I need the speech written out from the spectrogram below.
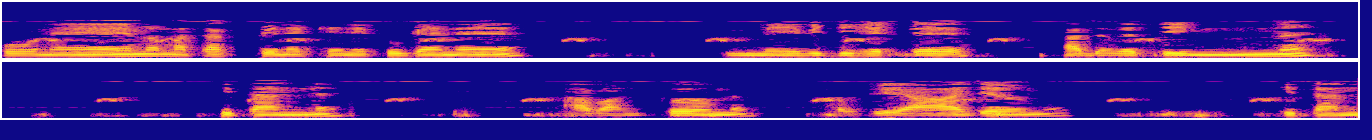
ඕනෑම මතක් වෙන කෙනෙකු ගැන මේ විදිහට හදවතින්ම හිතන්න අවංකවම ව්‍යාජවම හිතන්න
